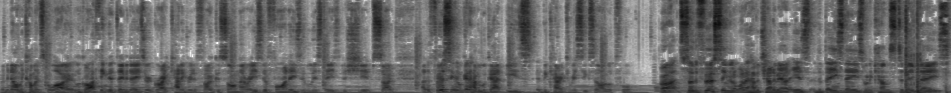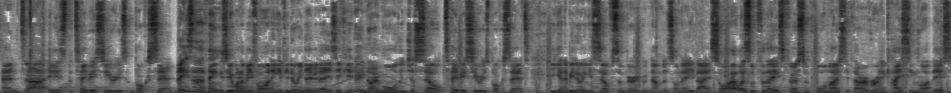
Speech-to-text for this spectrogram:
let me know in the comments below. Look, I think that DVDs are a great category to focus on. They're easy to find, easy to list, easy to ship. So uh, the first thing that we're gonna have a look at is the characteristics that I look for. All right, so the first thing that I want to have a chat about is the bee's knees when it comes to DVDs, and uh, it is the TV series box set. These are the things you want to be finding if you're doing DVDs. If you do no more than just sell TV series box sets, you're going to be doing yourself some very good numbers on eBay. So I always look for these first and foremost. If they're ever in a casing like this,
